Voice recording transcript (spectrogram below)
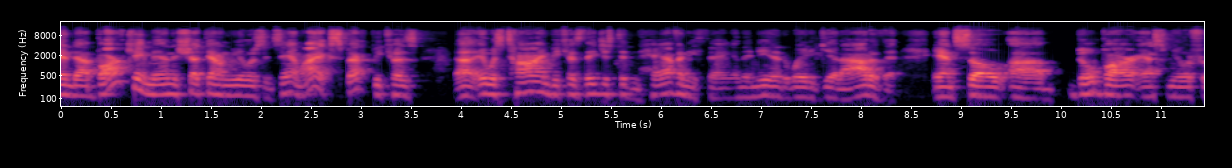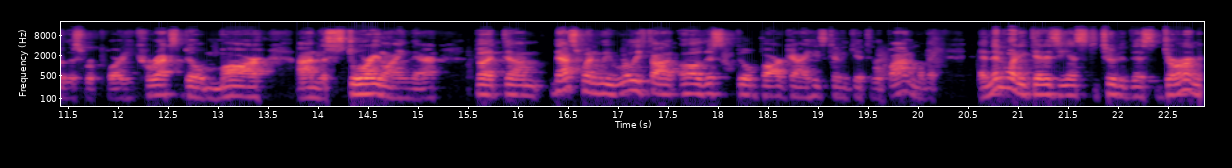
And uh, Barr came in and shut down Mueller's exam. I expect because uh, it was time because they just didn't have anything and they needed a way to get out of it. And so uh, Bill Barr asked Mueller for this report. He corrects Bill Maher on the storyline there. But um, that's when we really thought, oh, this Bill Barr guy, he's going to get to the bottom of it. And then what he did is he instituted this Durham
